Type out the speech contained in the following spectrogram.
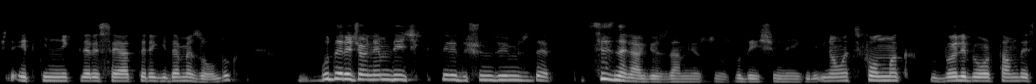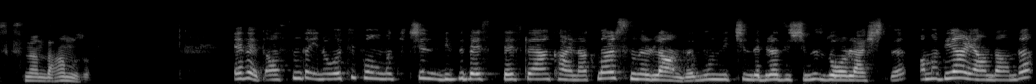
İşte, etkinliklere, seyahatlere gidemez olduk. Bu derece önemli değişiklikleri düşündüğümüzde siz neler gözlemliyorsunuz bu değişimle ilgili? İnovatif olmak böyle bir ortamda eskisinden daha mı zor? Evet, aslında inovatif olmak için bizi bes besleyen kaynaklar sınırlandı. Bunun için de biraz işimiz zorlaştı. Ama diğer yandan da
